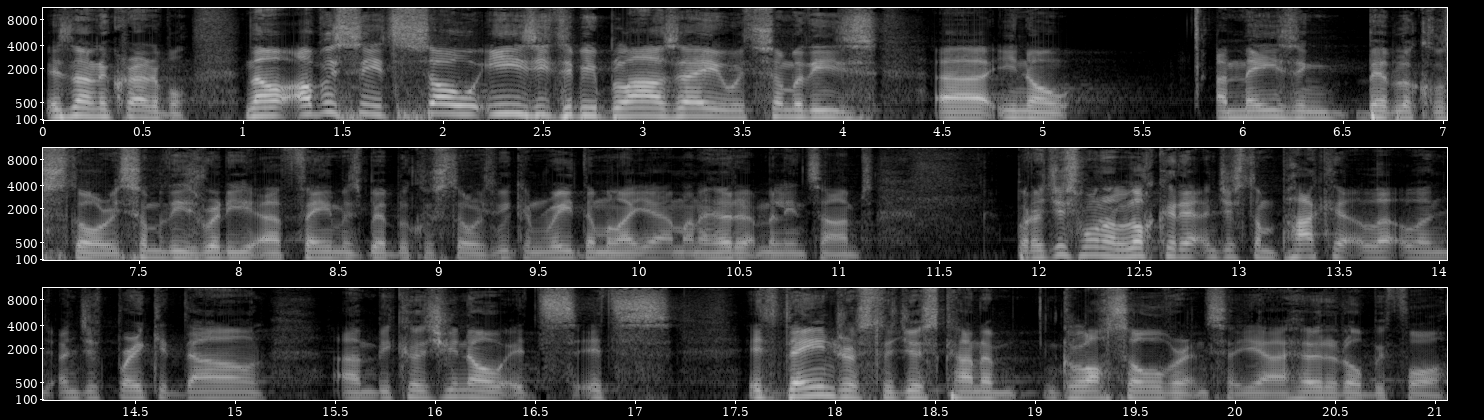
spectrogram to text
Isn't that incredible? Now, obviously, it's so easy to be blase with some of these, uh, you know, amazing biblical stories, some of these really uh, famous biblical stories. We can read them like, yeah, man, I heard it a million times. But I just want to look at it and just unpack it a little and, and just break it down um, because, you know, it's, it's, it's dangerous to just kind of gloss over it and say, yeah, I heard it all before.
